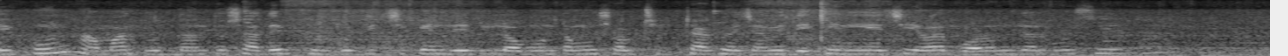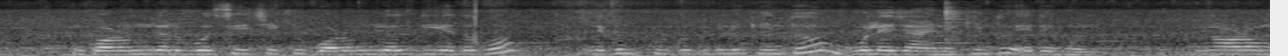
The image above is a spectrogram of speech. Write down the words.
দেখুন, আমার দুর্দান্ত স্বাদের ফুলকপি, চিকেন রেডি লবণ, টবণ সব ঠিকঠাক হয়েছে, আমি দেখে নিয়েছি। এবার গরম জল বসিয়েছি গরম জল বসিয়েছি, একটু গরম জল দিয়ে দেবো। দেখুন ফুলকপিগুলো কিন্তু গলে যায়নি, কিন্তু এ দেখুন, নরম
